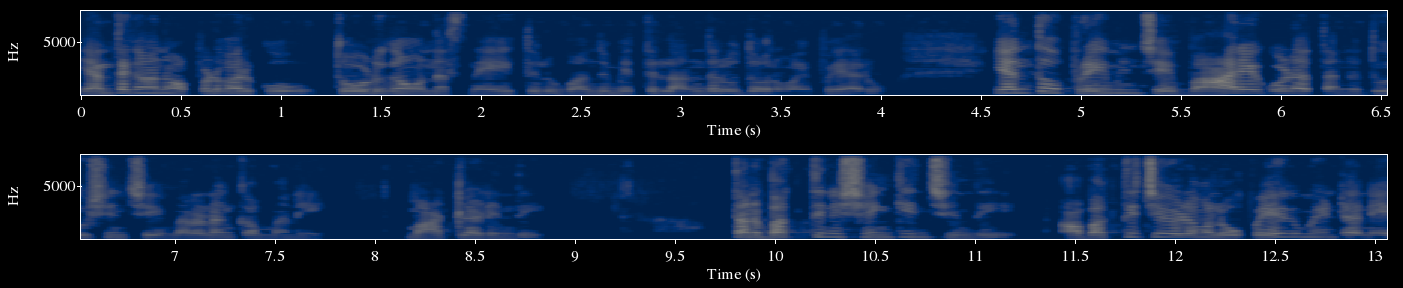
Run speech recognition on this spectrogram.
ఎంతగానో అప్పటి వరకు తోడుగా ఉన్న స్నేహితులు బంధుమిత్రులు అందరూ దూరం అయిపోయారు. ఎంతో ప్రేమించే భార్య కూడా తను దూషించి మరణం కమ్మని మాట్లాడింది. తన భక్తిని శంకించింది. ఆ భక్తి చేయడం వల్ల ఉపయోగం ఏంటనే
